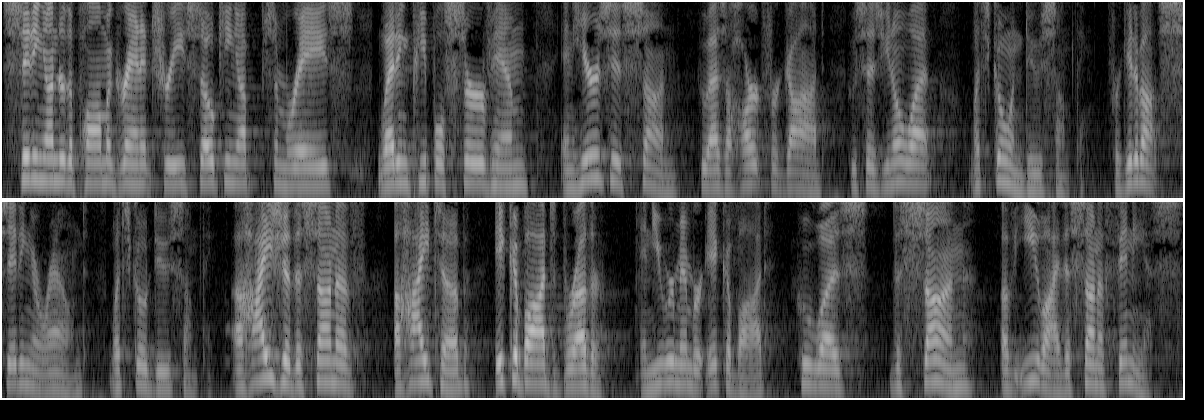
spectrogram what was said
sitting under the pomegranate tree, soaking up some rays, letting people serve him. And here's his son, who has a heart for God, who says, You know what? Let's go and do something. Forget about sitting around. Let's go do something. Ahijah, the son of Ahitub, Ichabod's brother. And you remember Ichabod, who was the son of Eli, the son of Phinehas,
